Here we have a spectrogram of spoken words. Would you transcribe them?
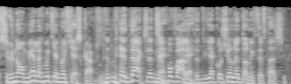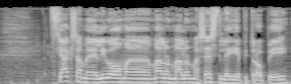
Συγγνώμη, αλλά έχουμε και ενοχές κάποιοι. Ναι, εντάξει, θα τις Ναι, αποβάλλετε. ναι. Του 200 ετών έχετε φτάσει. Φτιάξαμε λίγο, μα- μάλλον, μάλλον μας έστειλε η Επιτροπή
